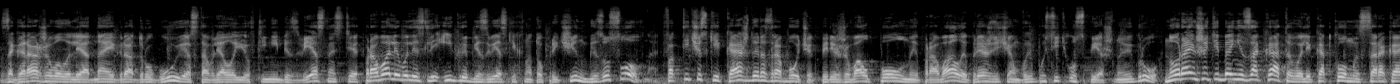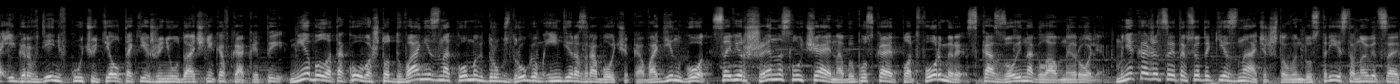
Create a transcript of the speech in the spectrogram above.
Загораживала ли одна игра другую и оставляла ее в тени безвестности? Проваливались ли игры без веских на то причин? Безусловно. Фактически Практически каждый разработчик переживал полные провалы, прежде чем выпустить успешную игру. Но раньше тебя не закатывали катком из 40 игр в день в кучу тел таких же неудачников, как и ты. Не было такого, что два незнакомых друг с другом инди-разработчика в один год совершенно случайно выпускают платформеры с козой на главной роли. Мне кажется, это все-таки значит, что в индустрии становится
